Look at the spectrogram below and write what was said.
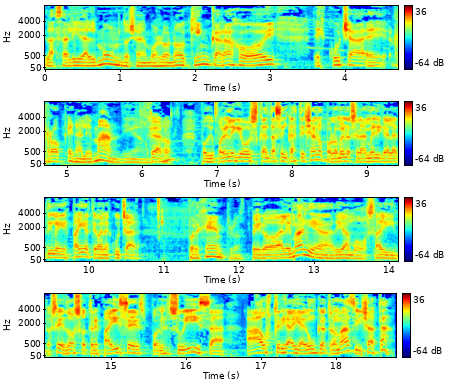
la salida al mundo, llamémoslo, ¿no? ¿Quién carajo hoy escucha eh, rock en alemán, digamos. Claro, ¿no? porque ponele que vos cantás en castellano, por lo menos en América Latina y España te van a escuchar. Por ejemplo. Pero Alemania, digamos, hay, no sé, dos o tres países, ponen Suiza, Austria y algún que otro más y ya está.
